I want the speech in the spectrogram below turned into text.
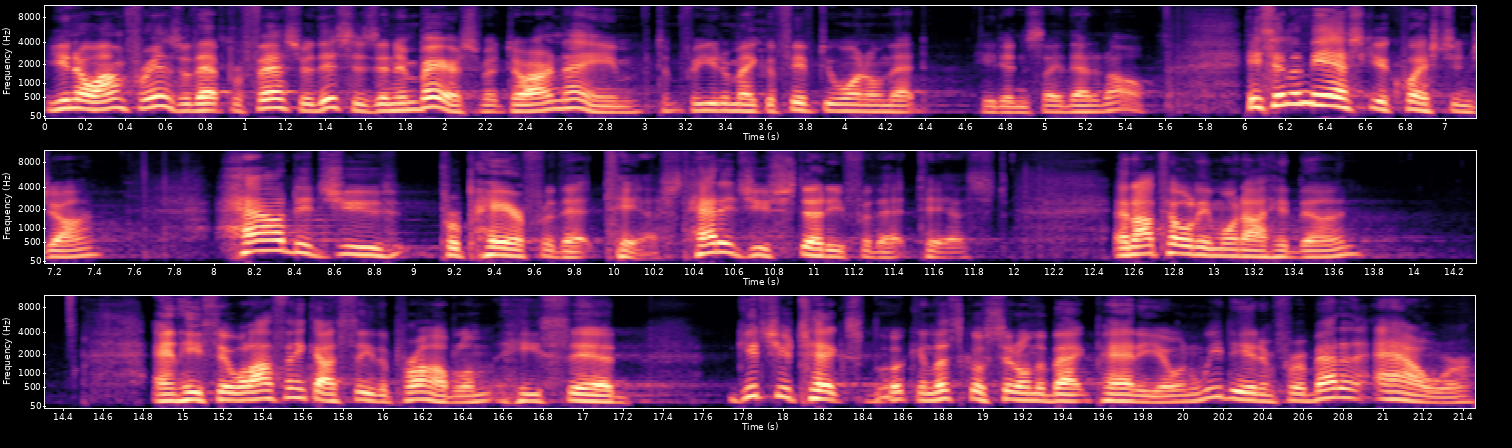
You know, I'm friends with that professor. This is an embarrassment to our name to, for you to make a 51 on that. He didn't say that at all. He said, Let me ask you a question, John. How did you prepare for that test? How did you study for that test? And I told him what I had done. And he said, Well, I think I see the problem. He said, Get your textbook and let's go sit on the back patio. And we did. And for about an hour,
